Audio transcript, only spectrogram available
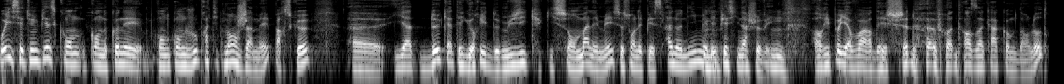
Oui, c'est une pièce qu'on qu ne connaît, qu'on qu ne joue pratiquement jamais parce que euh, il y a deux catégories de musique qui sont mal aimées. Ce sont les pièces anonymes et mmh. les pièces inachevées. Mmh. Or, il peut y avoir des chefs-d'œuvre dans un cas comme dans l'autre.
